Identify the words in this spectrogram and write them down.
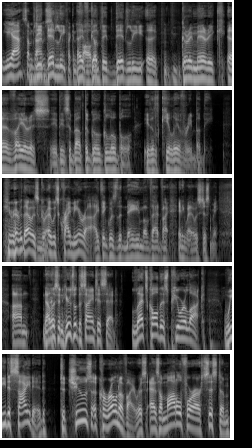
Yeah, sometimes the deadly. if I can I've got the deadly uh, chimeric uh, virus. It is about to go global. It'll kill everybody. You remember that was Mm. it was Chimera, I think was the name of that virus. Anyway, it was just me. Um, now listen, here's what the scientists said. Let's call this pure luck. We decided to choose a coronavirus as a model for our system,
